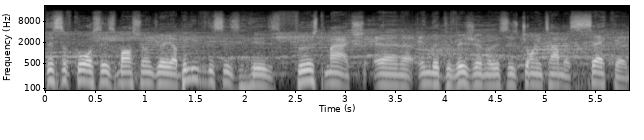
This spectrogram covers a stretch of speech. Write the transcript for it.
This, of course, is Marcio Andre. I believe this is his first match in, uh, in the division, or this is Johnny Tama's second.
